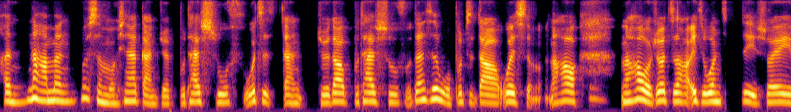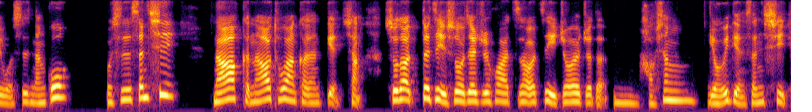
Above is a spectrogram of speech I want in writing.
很纳闷，为什么我现在感觉不太舒服？我只感觉到不太舒服，但是我不知道为什么。然后，然后我就只好一直问自己：，所以我是难过，我是生气。然后可能要突然可能点想说到对自己说这句话之后，自己就会觉得嗯，好像有一点生气。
